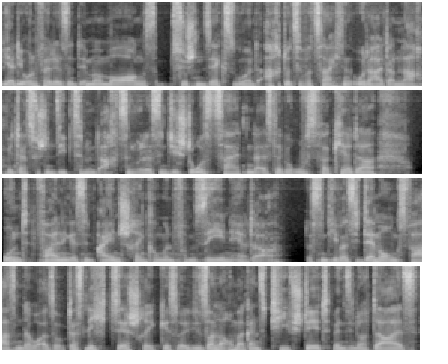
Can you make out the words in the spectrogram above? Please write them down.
Ja, die Unfälle sind immer morgens zwischen 6 Uhr und 8 Uhr zu verzeichnen oder halt am Nachmittag zwischen 17 und 18 Uhr. Das sind die Stoßzeiten, da ist der Berufsverkehr da und vor allen Dingen es sind Einschränkungen vom Sehen her da. Das sind jeweils die Dämmerungsphasen, da wo also das Licht sehr schräg ist oder die Sonne auch mal ganz tief steht, wenn sie noch da ist.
